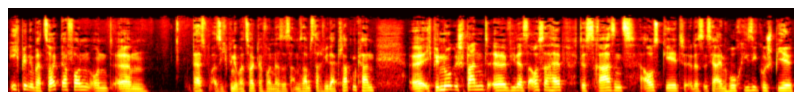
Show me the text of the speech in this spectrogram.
ich bin überzeugt davon und ähm, das, also ich bin überzeugt davon, dass es am Samstag wieder klappen kann. Äh, ich bin nur gespannt, äh, wie das außerhalb des Rasens ausgeht. Das ist ja ein Hochrisikospiel.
